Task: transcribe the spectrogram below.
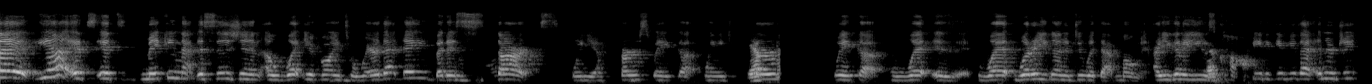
but yeah, it's it's making that decision of what you're going to wear that day, but it mm-hmm. starts when you first wake up, when you yep. first wake up, what is it? What what are you going to do with that moment? Are you going to use yep. coffee to give you that energy,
